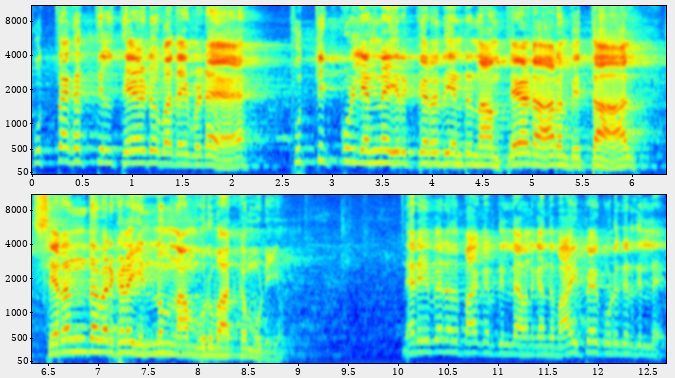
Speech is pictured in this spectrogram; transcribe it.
புத்தகத்தில் தேடுவதை விட புத்திக்குள் என்ன இருக்கிறது என்று நாம் தேட ஆரம்பித்தால் சிறந்தவர்களை இன்னும் நாம் உருவாக்க முடியும். நிறைய பேர் அதை பார்க்கறது இல்லை அவனுக்கு அந்த வாய்ப்பே கொடுக்கறது இல்லை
